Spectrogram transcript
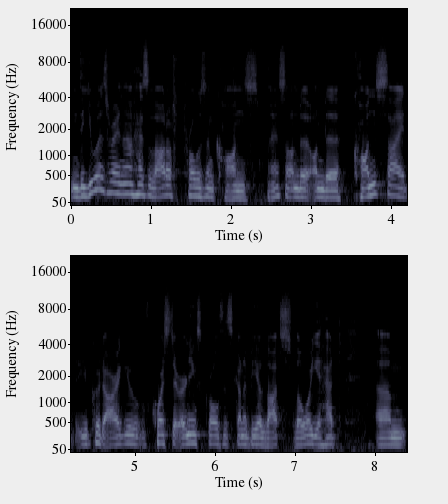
And the U.S. right now has a lot of pros and cons. Right? So on the on the con side, you could argue, of course, the earnings growth is going to be a lot slower. You had um,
